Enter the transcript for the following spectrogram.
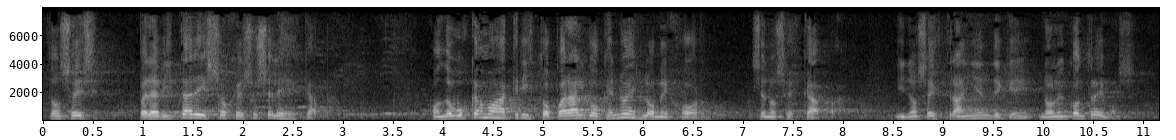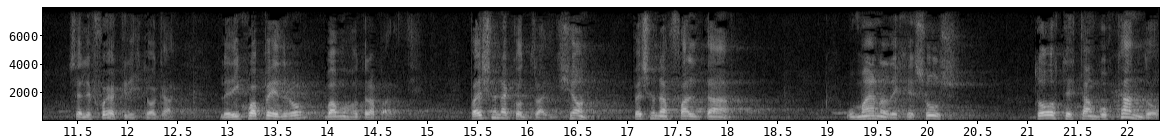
Entonces, para evitar eso, Jesús se les escapa. Cuando buscamos a Cristo para algo que no es lo mejor, se nos escapa. Y no se extrañen de que no lo encontremos. Se le fue a Cristo acá. Le dijo a Pedro, vamos a otra parte. Parece una contradicción, parece una falta humana de Jesús. Todos te están buscando,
